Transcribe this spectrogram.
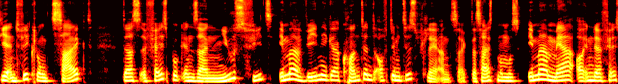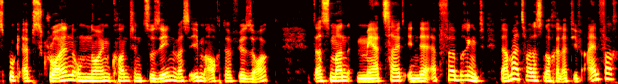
die Entwicklung zeigt, dass Facebook in seinen Newsfeeds immer weniger Content auf dem Display anzeigt. Das heißt, man muss immer mehr in der Facebook-App scrollen, um neuen Content zu sehen, was eben auch dafür sorgt, dass man mehr Zeit in der App verbringt. Damals war das noch relativ einfach.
